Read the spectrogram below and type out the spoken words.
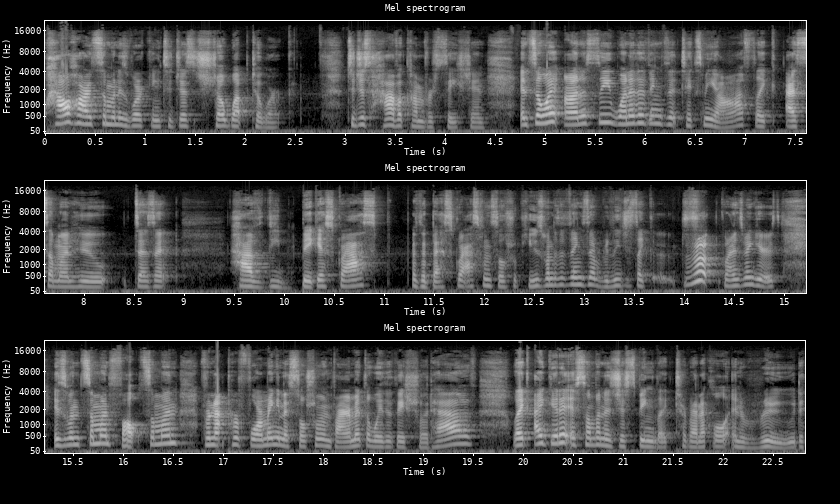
how hard someone is working to just show up to work, to just have a conversation. And so, I honestly, one of the things that ticks me off, like as someone who doesn't have the biggest grasp or the best grasp on social cues, one of the things that really just like grinds my gears is when someone faults someone for not performing in a social environment the way that they should have. Like, I get it if someone is just being like tyrannical and rude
